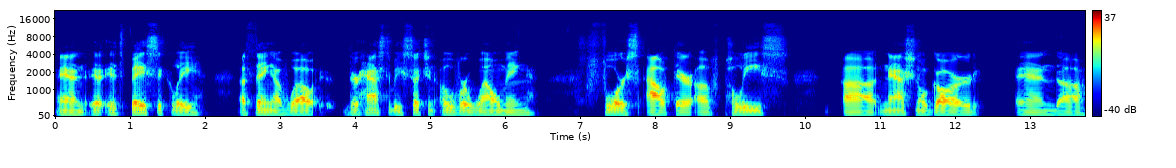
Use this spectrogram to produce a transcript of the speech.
and it's basically a thing of well there has to be such an overwhelming force out there of police uh, national guard and uh,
